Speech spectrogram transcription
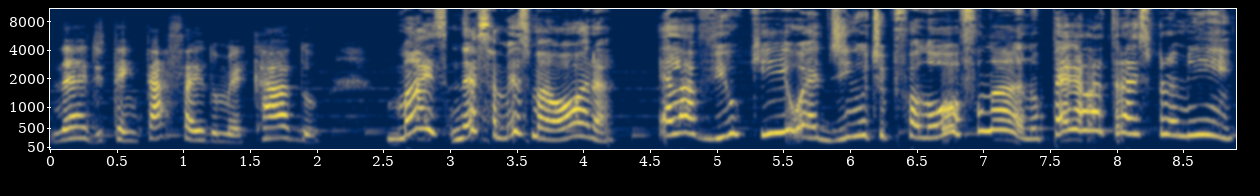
né, de tentar sair do mercado, mas nessa mesma hora ela viu que o Edinho, tipo, falou: Ô, Fulano, pega lá atrás pra mim,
